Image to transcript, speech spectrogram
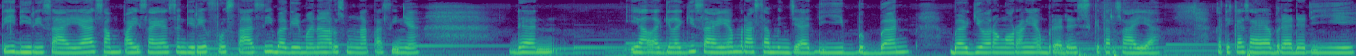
menyakiti diri saya sampai saya sendiri frustasi bagaimana harus mengatasinya. Dan ya lagi-lagi saya merasa menjadi beban bagi orang-orang yang berada di sekitar saya. Ketika saya berada di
